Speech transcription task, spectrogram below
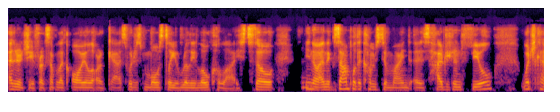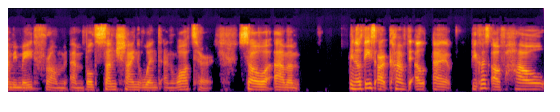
energy, for example, like oil or gas, which is mostly really localized. So, you know, mm-hmm. an example that comes to mind is hydrogen fuel, which can be made mm. from um, both sunshine, wind, and water. So, um, you know, these are kind of the uh, because of how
